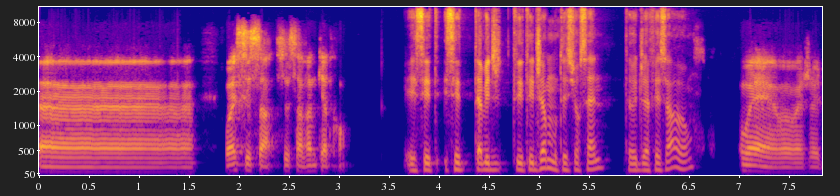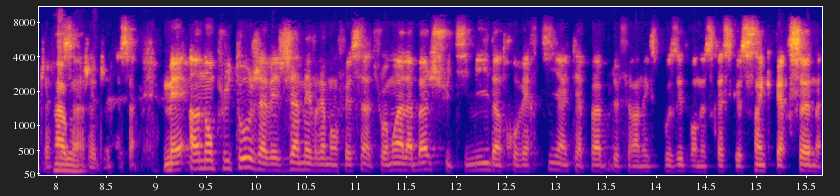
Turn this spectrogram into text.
Euh, ouais, c'est ça, c'est ça, 24 ans. Et t'étais déjà monté sur scène? T'avais déjà fait ça avant? Ouais, ouais, ouais, j'avais déjà, ah déjà, fait ça. Mais un an plus tôt, j'avais jamais vraiment fait ça. Tu vois, moi, à la base, je suis timide, introverti, incapable de faire un exposé devant ne serait-ce que cinq personnes,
